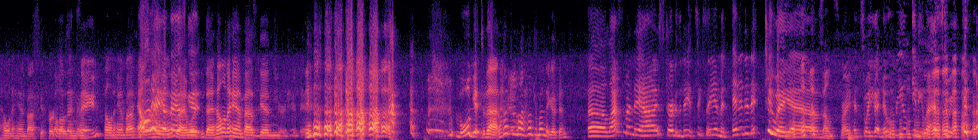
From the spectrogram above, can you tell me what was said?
hell in a handbasket for I love closing. that the-. Hell in a handbasket. Hell in a handbasket. The hell in a handbasket. Sure did. we'll get to that. How'd your, Mon- how'd your Monday go, Jen? Uh, last Monday I started the day at 6 a.m. and ended it at 2 a.m. Sounds right. Hence why you got no real itty last week.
